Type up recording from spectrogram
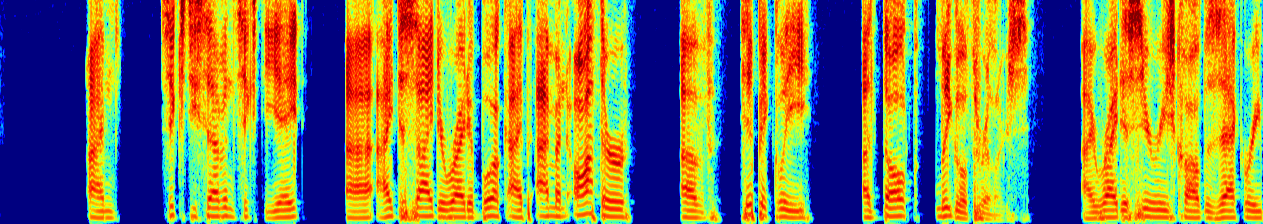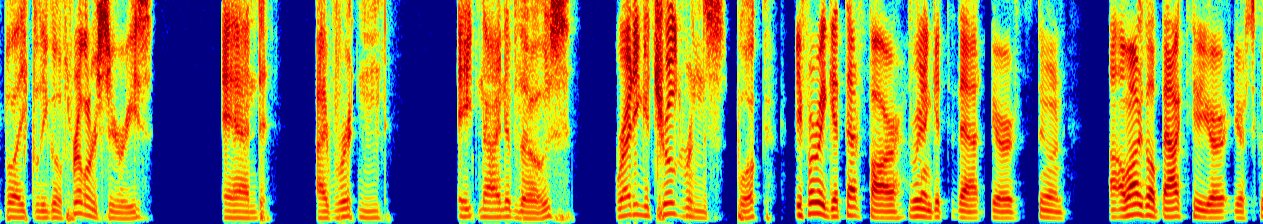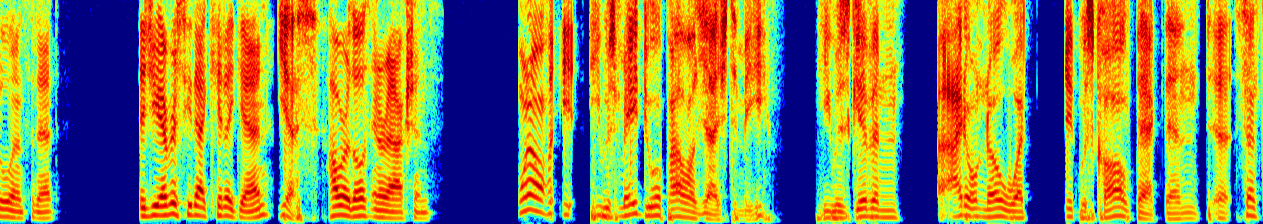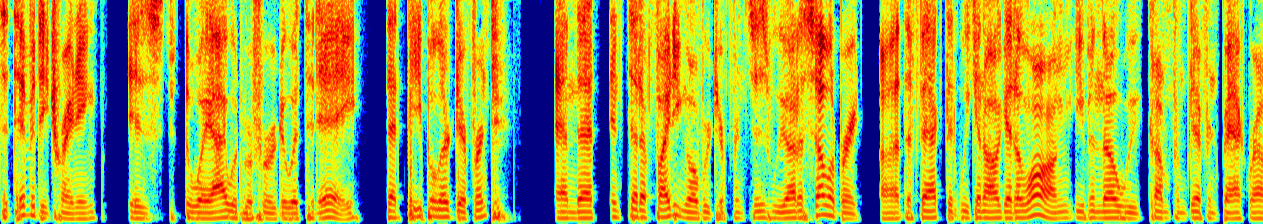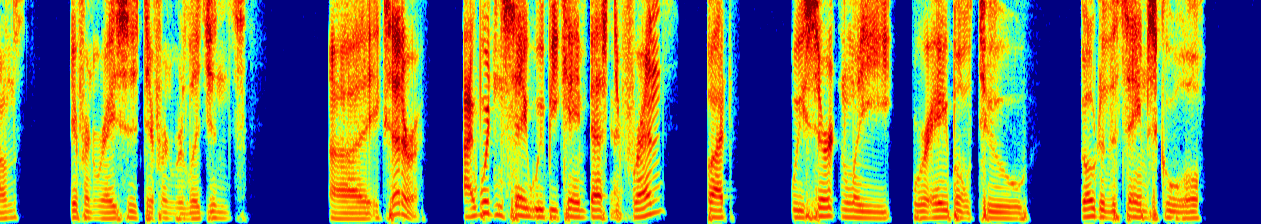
I'm 67, 68 uh, I decide to write a book. I, I'm an author of typically adult legal thrillers. I write a series called the Zachary Blake Legal Thriller Series, and I've written eight, nine of those. Writing a children's book. Before we get that far, we're going to get to that here soon. I want to go back to your, your school incident. Did you ever see that kid again? Yes. How were those interactions? Well, he was made to apologize to me. He was given, I don't know what it was called back then, uh, sensitivity training is the way I would refer to it today, that people are different and that instead of fighting over differences, we ought to celebrate uh, the fact that we can all get along, even though we come from different backgrounds, different races, different religions, uh, etc. I wouldn't say we became best yeah. of friends, but we certainly were able to go to the same school,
